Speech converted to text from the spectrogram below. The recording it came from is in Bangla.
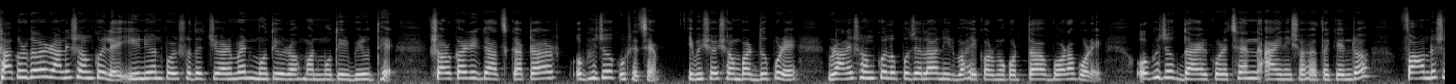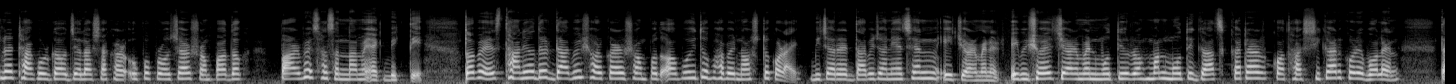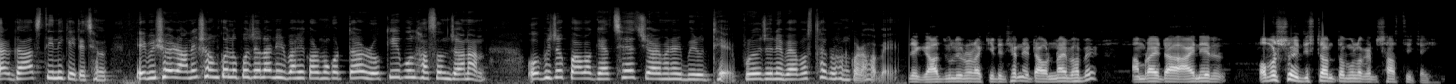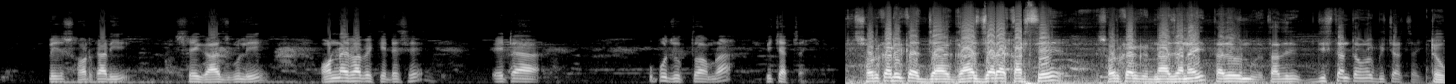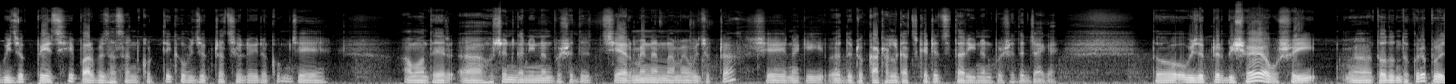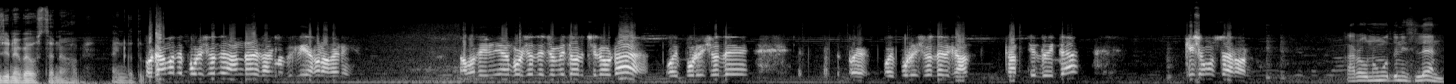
ঠাকুরগাঁওয়ের রানী সংকলে ইউনিয়ন পরিষদের চেয়ারম্যান মতিউর রহমান মতির বিরুদ্ধে সরকারি গাছ কাটার অভিযোগ উঠেছে। এ বিষয়ে সোমবার দুপুরে রানীশঙ্কল উপজেলা নির্বাহী কর্মকর্তা বরাবরে অভিযোগ দায়ের করেছেন আইনি সহায়তা কেন্দ্র। ফাউন্ডেশনের ঠাকুরগাঁও জেলা শাখার উপপ্রচার সম্পাদক পারভেজ হাসান নামে এক ব্যক্তি। তবে স্থানীয়দের দাবি সরকারের সম্পদ অবৈধভাবে নষ্ট করায় বিচারের দাবি জানিয়েছেন এই চেয়ারম্যানের এই বিষয়ে চেয়ারম্যান মতিউর রহমান মতি গাছ কাটার কথা স্বীকার করে বলেন তার গাছ তিনি কেটেছেন। এ বিষয়ে রানীশঙ্কল উপজেলা নির্বাহী কর্মকর্তা রকিবুল হাসান জানান অভিযোগ পাওয়া গেছে চেয়ারম্যানের বিরুদ্ধে। প্রয়োজনীয় ব্যবস্থা গ্রহণ করা হবে। যে গাছগুলি ওনারা কেটেছেন এটা অন্যায়ভাবে আমরা এটা আইনের অবশ্যই দৃষ্টান্তমূলক একটা শাস্তি চাই। সরকারি সেই গাছগুলি অন্যায়ভাবে কেটেছে এটা উপযুক্ত আমরা বিচার চাই। সরকারি গাছ যারা কাটছে সরকার না জানায় তাদের তাদের দৃষ্টান্তমূলক বিচার চাই। একটা অভিযোগ পেয়েছি পারভেজ হাসান কর্তৃক। অভিযোগটা ছিল এরকম যে আমাদের হোসেনগান ইউনিয়ন পরিষদের চেয়ারম্যানের নামে অভিযোগটা সে নাকি দুটো কাঁঠাল গাছ কেটেছে তার ইউনিয়ন পরিষদের জায়গায়। তো অভিযোগটার বিষয়ে অবশ্যই তদন্ত করে প্রয়োজনীয় ব্যবস্থা নেওয়া হবে আইনগত। ওটা আমাদের পরিষদের আন্ডারে থাকল বিক্রি এখনও হয়নি। আমাদের ইউনিয়ন পরিষদের জমি তো ছিল ওটা ওই পরিষদে ওই- পরিষদের কাটছে দুইটা। কি সমস্যা এখন? কারও অনুমতি নিছিলেন?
